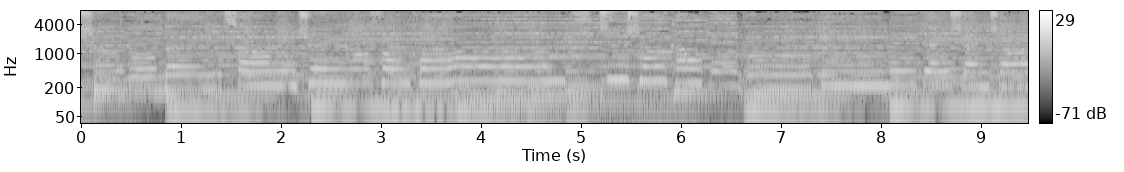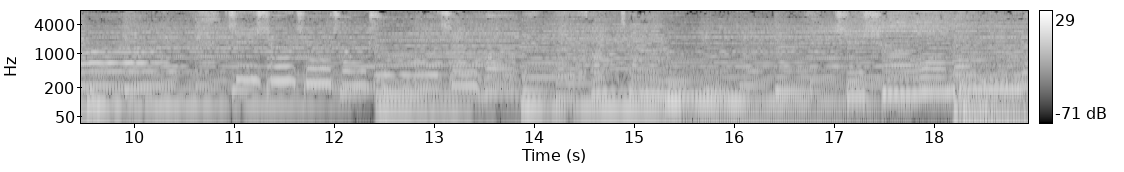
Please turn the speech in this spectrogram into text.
至少我们曾坠入疯狂。至少告别我比你更擅长。至少这种处境我不荒唐。至少我们有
